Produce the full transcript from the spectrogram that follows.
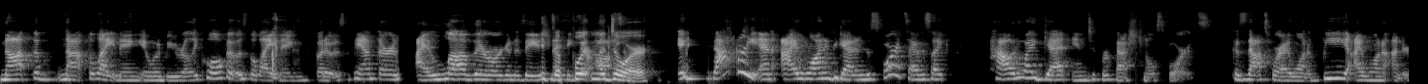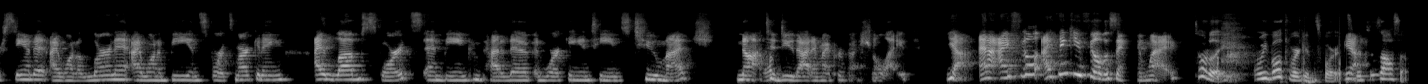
Not the not the Lightning. It would be really cool if it was the Lightning, but it was the Panthers. I love their organization. It's a foot in the door. Exactly, and I wanted to get into sports. I was like, how do I get into professional sports? Because that's where I want to be. I want to understand it. I want to learn it. I want to be in sports marketing. I loved sports and being competitive and working in teams too much not yep. to do that in my professional life. Yeah. And I feel, I think you feel the same way. Totally. We both work in sports, yeah. which is awesome.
